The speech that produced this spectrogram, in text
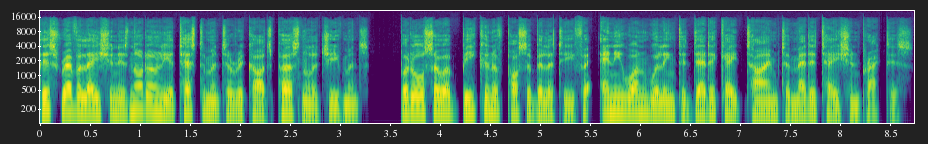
This revelation is not only a testament to Ricard's personal achievements, but also a beacon of possibility for anyone willing to dedicate time to meditation practice.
